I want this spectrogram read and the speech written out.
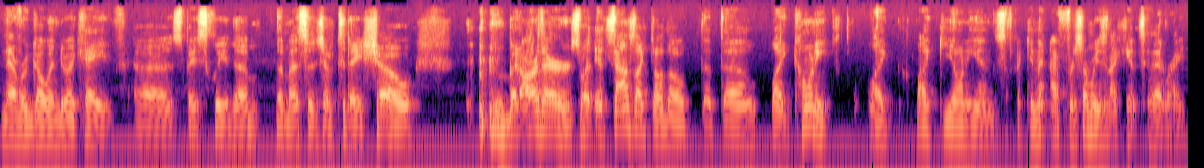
never go into a cave. Uh, is basically the the message of today's show. but are there? So it sounds like though though that the like Coney like like Ionians. I can I, for some reason I can't say that right.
